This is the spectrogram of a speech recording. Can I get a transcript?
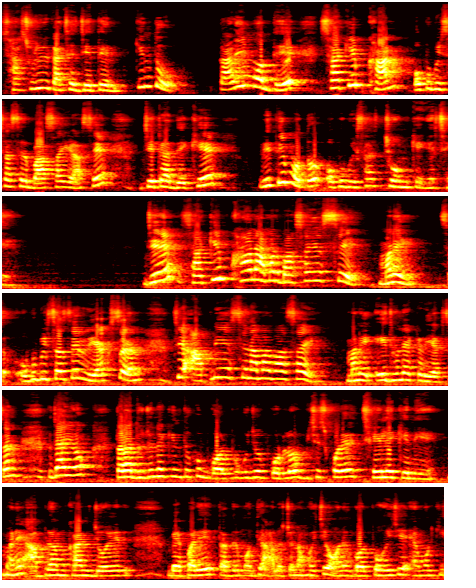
শাশুড়ির কাছে যেতেন। কিন্তু তারই মধ্যে সাকিব খান অপবিশ্বাসের বাসায় আসে, যেটা দেখে রীতিমতো অপবিশ্বাস চমকে গেছে। যে সাকিব খান আমার বাসায় এসছে মানে অপু বিশ্বাসের রিয়াকশান যে আপনি এসছেন আমার বাসায়। মানে এই ধরনের একটা রিয়াকশান যাই হোক, তারা দুজনে কিন্তু খুব গল্প গুজব করল, বিশেষ করে ছেলেকে নিয়ে। মানে আবরাম খান, জয়ের ব্যাপারে তাদের মধ্যে আলোচনা হয়েছে, অনেক গল্প হয়েছে, এমনকি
